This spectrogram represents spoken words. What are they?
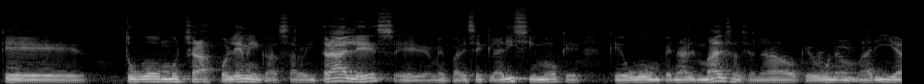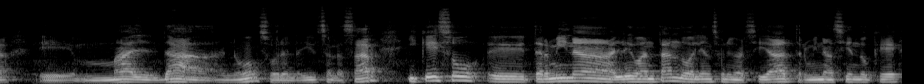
que tuvo muchas polémicas arbitrales, eh, me parece clarísimo que, hubo un penal mal sancionado, que hubo una María eh, mal dada ¿no? sobre Aldair Salazar, y que eso eh, termina levantando a Alianza Universidad, termina haciendo que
